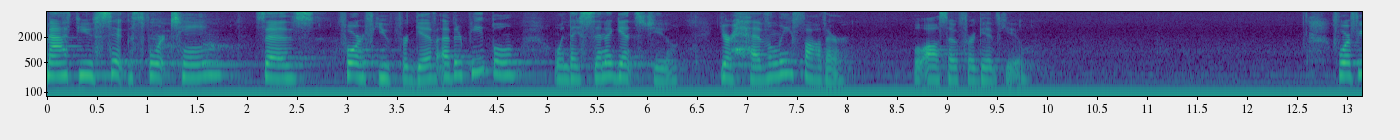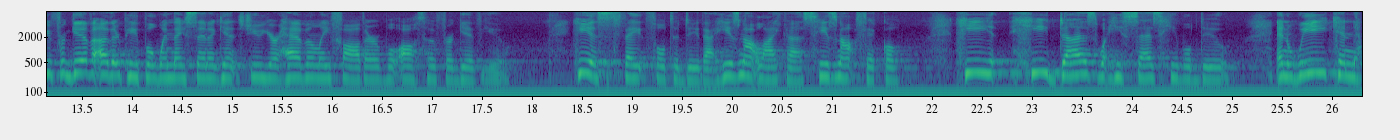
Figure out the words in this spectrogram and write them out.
Matthew 6 14 says, for if you forgive other people when they sin against you, your heavenly Father will also forgive you. For if you forgive other people when they sin against you, your heavenly Father will also forgive you. He is faithful to do that. He's not like us, He's not fickle. He, he does what he says he will do. And we can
